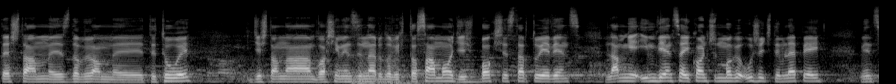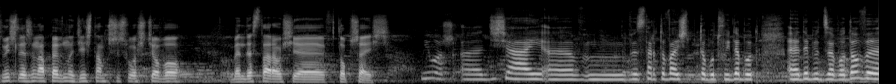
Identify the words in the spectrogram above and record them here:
też tam y, zdobywam y, tytuły. Gdzieś tam na właśnie międzynarodowych to samo, gdzieś w boksie startuję, więc dla mnie im więcej kończyn mogę użyć, tym lepiej. Więc myślę, że na pewno gdzieś tam przyszłościowo będę starał się w to przejść. Miłosz, e, dzisiaj e, wystartowałeś, to był Twój debiut, e, debiut zawodowy.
